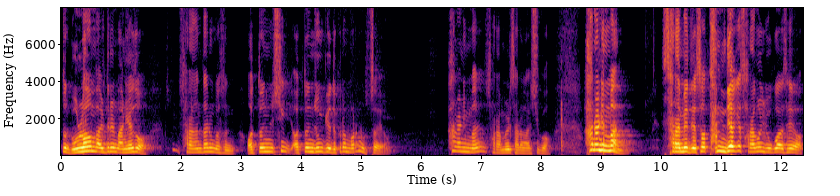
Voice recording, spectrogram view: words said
또 놀라운 말들을 많이 해도 사랑한다는 것은 어떤 신, 어떤 종교에도 그런 말은 없어요. 하나님만 사람을 사랑하시고 하나님만 사람에 대해서 담대하게 사랑을 요구하세요.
